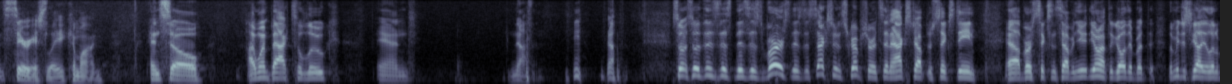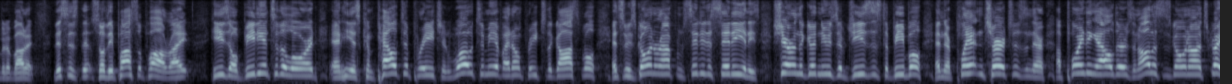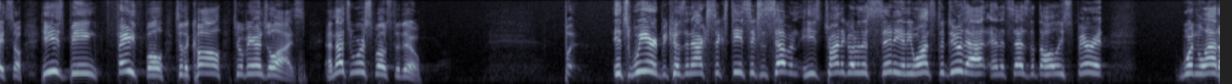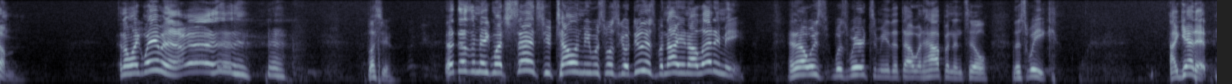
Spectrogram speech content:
Seriously, come on. And so I went back to Luke and nothing. nothing. So, so there's, this, there's this verse, there's this section in Scripture. It's in Acts chapter 16, uh, verse 6 and 7. You, you don't have to go there, but th- let me just tell you a little bit about it. This is the, so the Apostle Paul, right? He's obedient to the Lord and he is compelled to preach. And woe to me if I don't preach the gospel. And so he's going around from city to city and he's sharing the good news of Jesus to people. And they're planting churches and they're appointing elders and all this is going on. It's great. So he's being faithful to the call to evangelize. And that's what we're supposed to do. But it's weird because in Acts 16, 6 and 7, he's trying to go to this city and he wants to do that. And it says that the Holy Spirit wouldn't let him. And I'm like, wait a minute. Bless you. That doesn't make much sense. You're telling me we're supposed to go do this, but now you're not letting me. And it always was weird to me that that would happen until this week. I get it.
